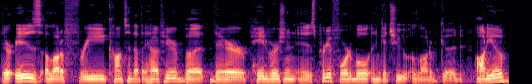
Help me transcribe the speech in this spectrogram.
There is a lot of free content that they have here, but their paid version is pretty affordable and gets you a lot of good audio.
